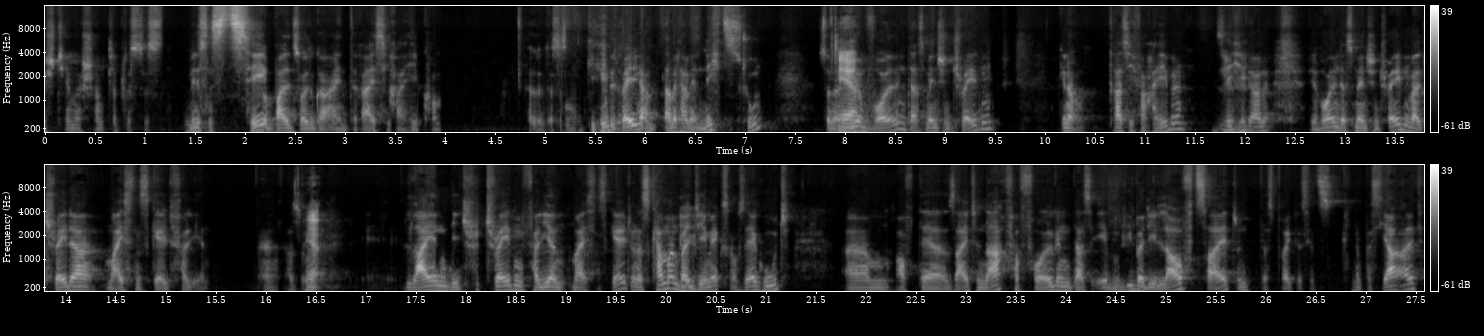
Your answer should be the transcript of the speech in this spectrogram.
hier mal schauen, ich glaube, das ist mindestens 10, bald soll sogar ein 30er Hebel kommen. Also das ist ein gehebelt damit haben wir nichts zu tun, sondern ja. wir wollen, dass Menschen traden. Genau, 30-facher Hebel, sehe ich hier mhm. gerade. Wir wollen, dass Menschen traden, weil Trader meistens Geld verlieren. Ja, also ja. Laien, die traden, verlieren meistens Geld. Und das kann man bei mhm. GMX auch sehr gut ähm, auf der Seite nachverfolgen, dass eben mhm. über die Laufzeit, und das Projekt ist jetzt knapp ein Jahr alt,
